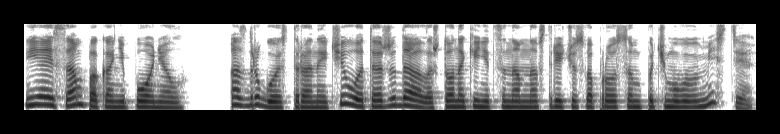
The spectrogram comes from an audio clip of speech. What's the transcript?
Я и сам пока не понял. А с другой стороны, чего ты ожидала, что она кинется нам навстречу с вопросом «почему вы вместе?»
